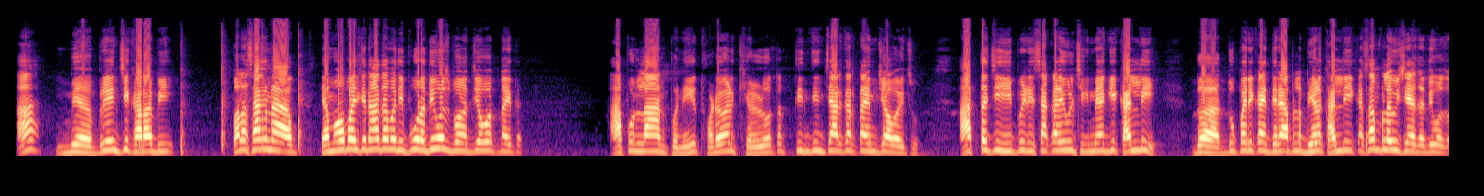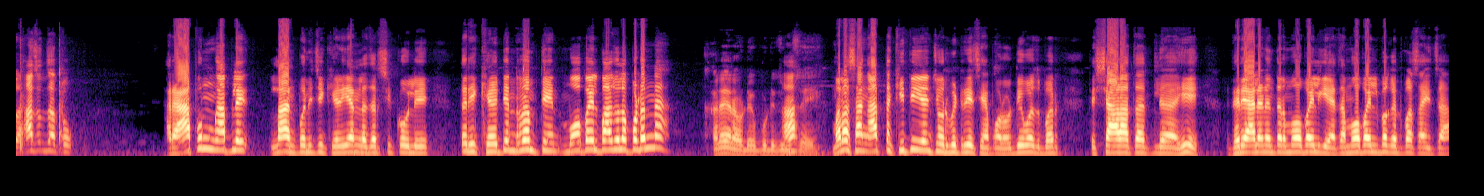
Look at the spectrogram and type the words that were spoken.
हा? ब्रेनची खराबी. मला सांग ना या मोबाईलच्या नादामध्ये पुरं दिवसभर जेवत नाहीत. आपण लहानपणी थोड्या वेळ खेळलो तर तीन तीन चार चार टाइम जेवायचो. आत्ताची ही पिढी सकाळी उलची मॅगी खाल्ली द- दुपारी काहीतरी आपलं भेळ खाल्ली का संपला विषय याचा दिवस असंच जातो. अरे आपण आपले लहानपणीचे खेळ यांना जर शिकवले तर हे खेळते रमते. मोबाईल बाजूला पडन ना. खरंय राव डेपुटी? तुमचं हे. मला सांग आता किती यांच्यावर बेटरीस ह्या बरोबर दिवसभर ते शाळाचा हे घरी आल्यानंतर मोबाईल घ्यायचा मोबाईल बघत बसायचा.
